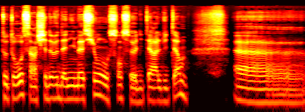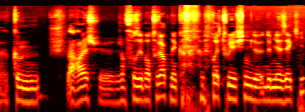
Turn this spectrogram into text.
Totoro, c'est un chef-d'œuvre d'animation au sens euh, littéral du terme. Comme, alors là, je- j'enfonce des portes ouvertes, mais comme à peu près tous les films de, Miyazaki.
